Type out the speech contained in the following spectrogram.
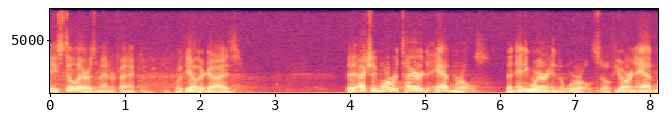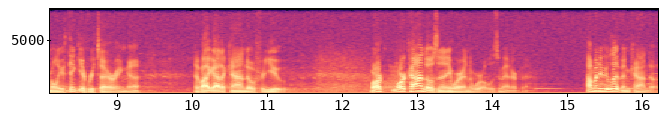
he's still there, as a matter of fact, with the other guys. Uh, Actually, more retired admirals than anywhere in the world. So if you're an admiral, you're thinking of retiring, uh, have I got a condo for you? More, more condos than anywhere in the world, as a matter of fact. How many of you live in condos?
